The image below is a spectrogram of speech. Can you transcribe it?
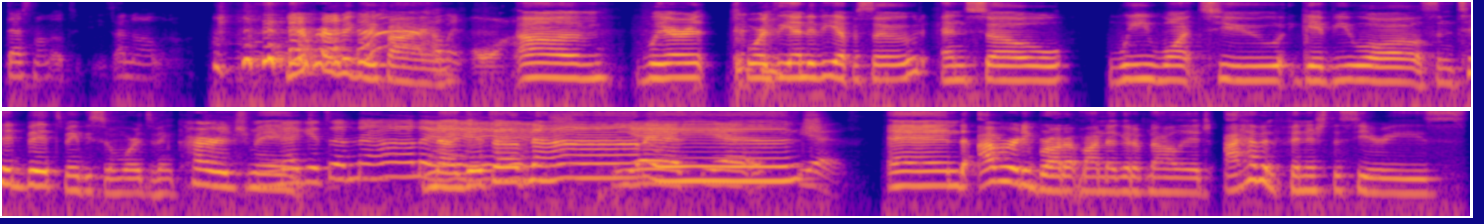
that's my little two piece. I know I went off. You're perfectly fine. I went off. Um, we're towards the end of the episode, and so we want to give you all some tidbits, maybe some words of encouragement. Nuggets of knowledge. Nuggets of knowledge. Yes, yes, yes. And I've already brought up my nugget of knowledge. I haven't finished the series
